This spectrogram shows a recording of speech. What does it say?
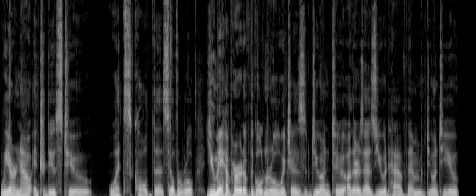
we are now introduced to what's called the silver rule. You may have heard of the golden rule, which is do unto others as you would have them do unto you.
